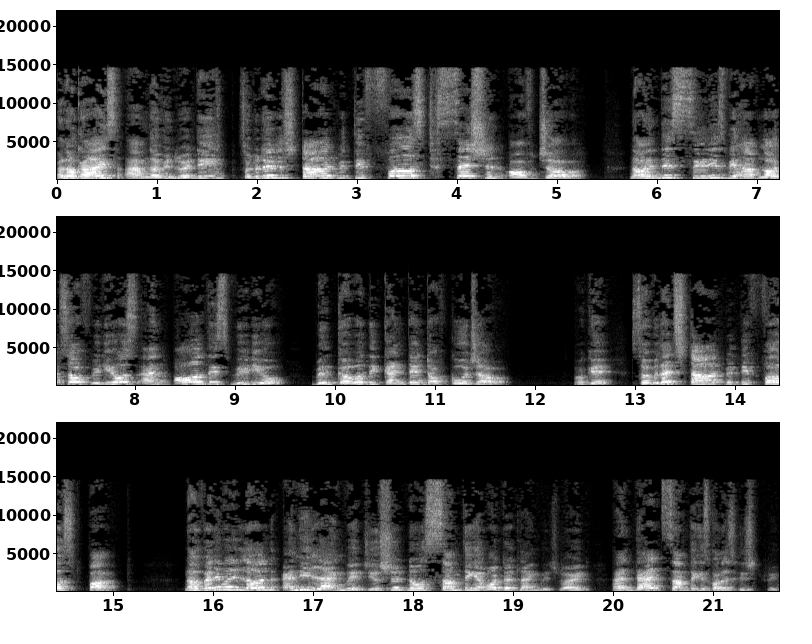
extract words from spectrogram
Hello guys, I am Navin Reddy. So today we'll start with the first session of Java. Now in this series we have lots of videos and all this video will cover the content of Core Java. Okay, so let's start with the first part. Now whenever you learn any language, you should know something about that language, right? And that something is called as history.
